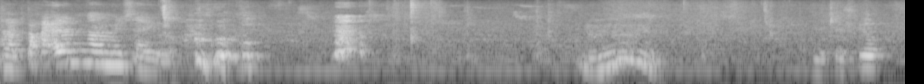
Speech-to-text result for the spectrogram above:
Ah, pakialam namin sa'yo. mm. This is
